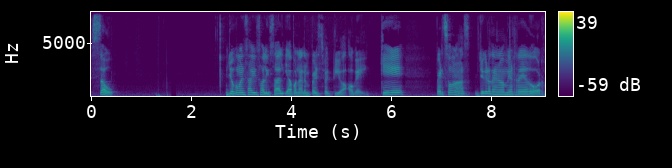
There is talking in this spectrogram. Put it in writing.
So, yo comencé a visualizar y a poner en perspectiva, ok, ¿qué personas yo quiero tener a mi alrededor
